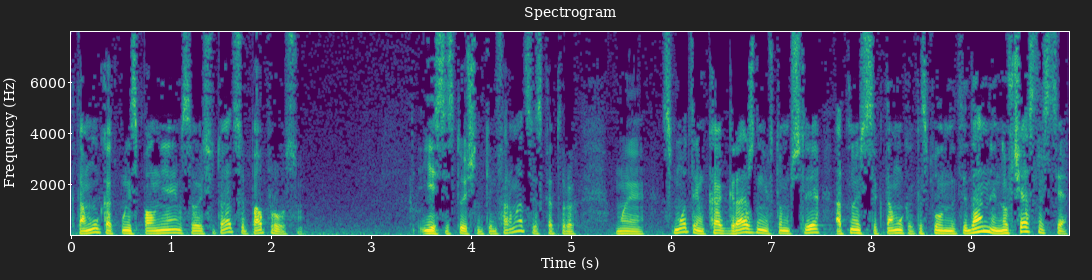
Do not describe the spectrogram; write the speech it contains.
к тому, как мы исполняем свою ситуацию по опросу есть источники информации, из которых мы смотрим, как граждане в том числе относятся к тому, как исполнены эти данные. Но в частности,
